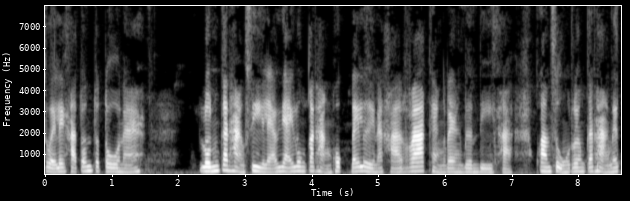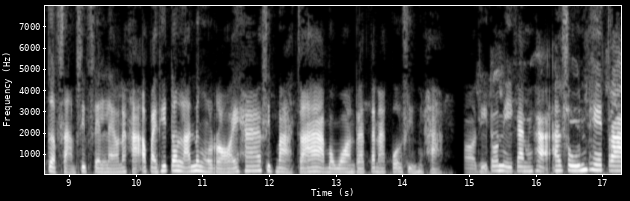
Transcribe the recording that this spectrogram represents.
สวยๆเลยค่ะ ต้นโตๆนะ ล้นกระถางสี่แล้วย้ายลงกระถางหกได้เลยนะคะ รากแข็งแรงเดินดีค่ะ ความสูงเริ่มกระถางเนี่ยเกือบ 30 เซนแล้วนะคะ เอาไปที่ต้นละ150 บาทจ้าบวรรัตนโกสินทร์ค่ะต่อที่ต้นนี้กันค่ะอสูรเพตรา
